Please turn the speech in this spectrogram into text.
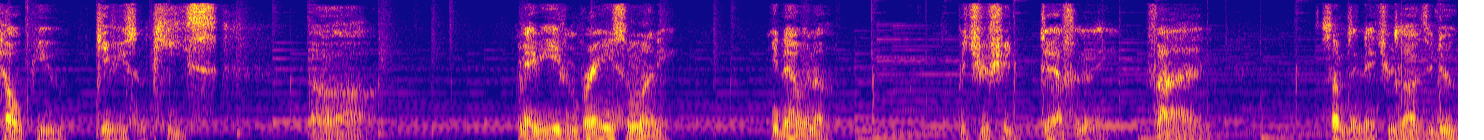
help you, give you some peace, uh, maybe even bring you some money. You never know. But you should definitely find something that you love to do.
